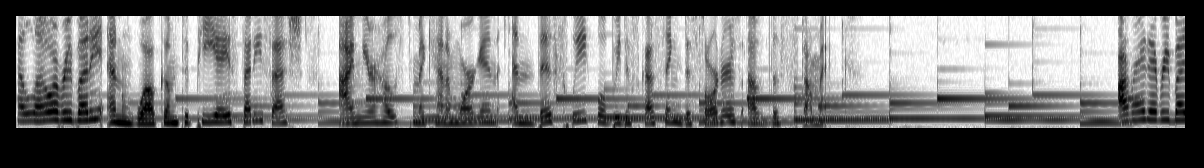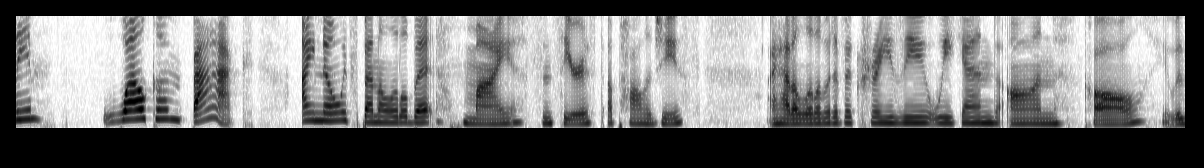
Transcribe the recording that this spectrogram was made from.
Hello, everybody, and welcome to PA Study Sesh. I'm your host, McKenna Morgan, and this week we'll be discussing disorders of the stomach. All right, everybody, welcome back. I know it's been a little bit. My sincerest apologies. I had a little bit of a crazy weekend on call. It was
